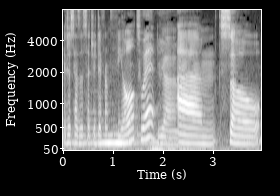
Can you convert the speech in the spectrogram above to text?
it just has a, such a different feel to it. Yeah. Um, so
